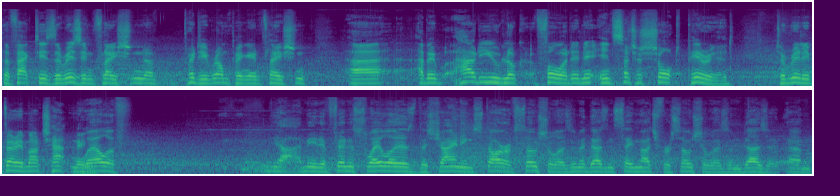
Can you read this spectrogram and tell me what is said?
the fact is there is inflation, a pretty romping inflation. Uh, I mean, how do you look forward in, in such a short period to really very much happening? Well, if yeah, I mean, if Venezuela is the shining star of socialism, it doesn't say much for socialism, does it? Um,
